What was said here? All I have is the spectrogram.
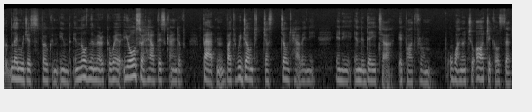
languages spoken in in Northern America where you also have this kind of pattern, but we don't just don't have any any any data apart from one or two articles that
